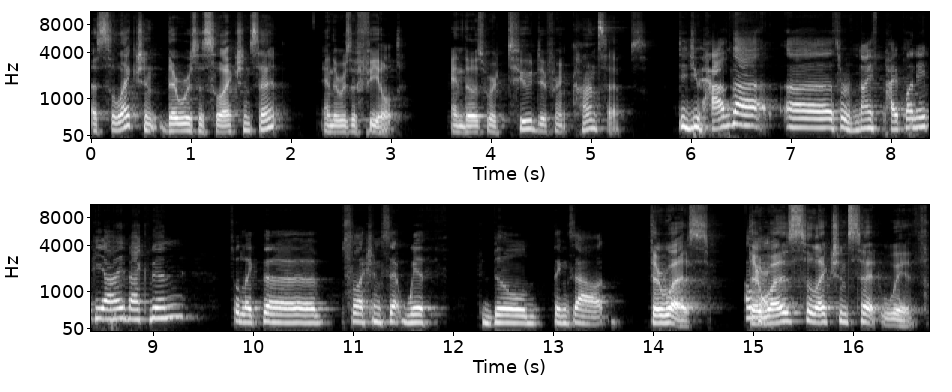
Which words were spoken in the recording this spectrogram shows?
a selection there was a selection set and there was a field. And those were two different concepts. Did you have that uh, sort of nice pipeline API back then? So like the selection set with build things out? There was. Okay. There was selection set with.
